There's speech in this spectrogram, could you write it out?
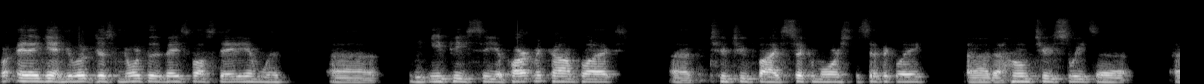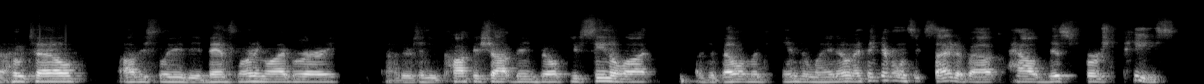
And again, you look just north of the baseball stadium with uh, the EPC apartment complex, uh, 225 Sycamore specifically, uh, the Home Two Suites uh, uh, Hotel, obviously the Advanced Learning Library. Uh, there's a new coffee shop being built. You've seen a lot of development in Delano, and I think everyone's excited about how this first piece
